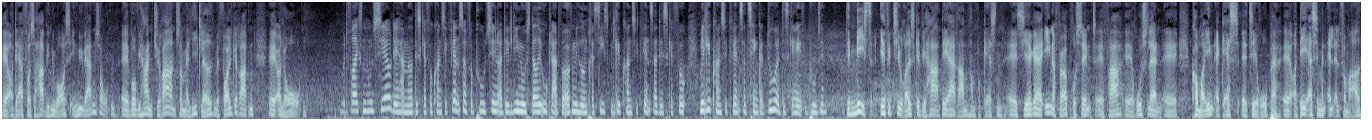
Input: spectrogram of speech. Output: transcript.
Øh, og derfor så har vi nu også en ny verdensorden, øh, hvor vi har en tyran, som er ligeglad med folkeretten øh, og lovorden. Mette Frederiksen, hun siger jo det her med, at det skal få konsekvenser for Putin, og det er lige nu stadig uklart for offentligheden præcis, hvilke konsekvenser det skal få. Hvilke konsekvenser tænker du, at det skal have for Putin? Det mest effektive redskab, vi har, det er at ramme ham på gassen. Øh, cirka 41 procent øh, fra øh, Rusland kommer ind af gas til Europa, og det er simpelthen alt, alt for meget.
